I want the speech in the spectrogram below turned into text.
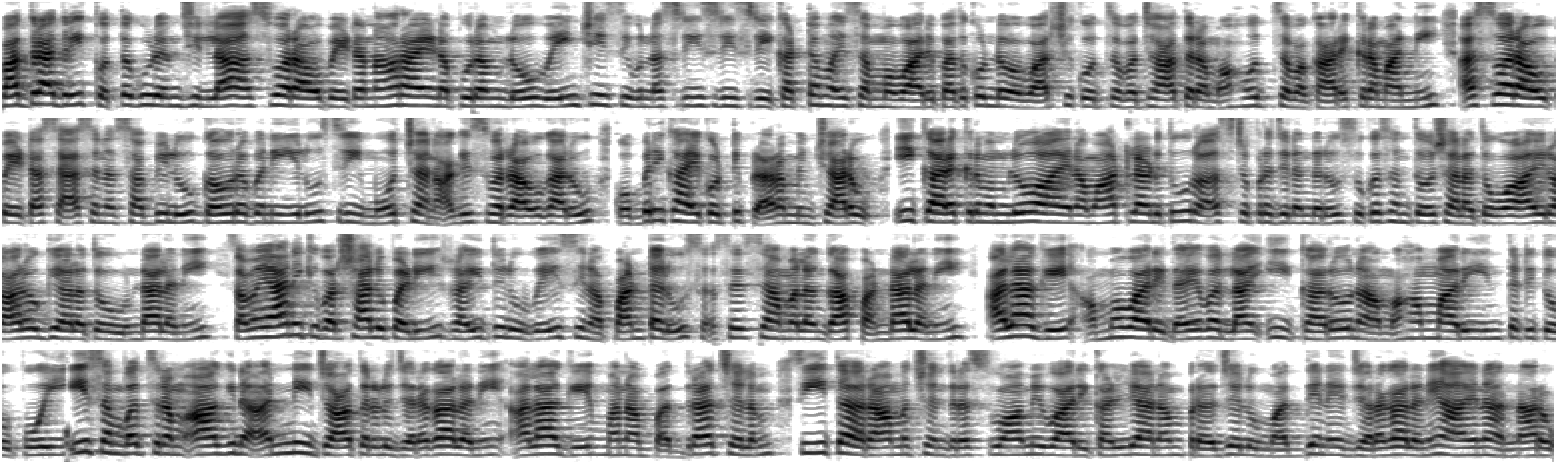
భద్రాద్రి కొత్తగూడెం జిల్లా అశ్వారావుపేట నారాయణపురంలో వేయించేసి ఉన్న శ్రీ శ్రీ శ్రీ కట్టమైసమ్మ వారి పదకొండవ వార్షికోత్సవ జాతర మహోత్సవ కార్యక్రమాన్ని అశ్వారావుపేట శాసన సభ్యులు గౌరవనీయులు శ్రీ మోచా నాగేశ్వరరావు గారు కొబ్బరికాయ కొట్టి ప్రారంభించారు. ఈ కార్యక్రమంలో ఆయన మాట్లాడుతూ రాష్ట్ర ప్రజలందరూ సుఖ సంతోషాలతో ఆయుర ఆరోగ్యాలతో ఉండాలని సమయానికి వర్షాలు పడి రైతులు వేసిన పంటలు సస్యశ్యామలంగా పండాలని అలాగే అమ్మవారి దయ వల్ల ఈ కరోనా మహమ్మారి ఇంతటితో పోయి ఈ సంవత్సరం ఆగిన అన్ని జాతరలు జరగాలని అలాగే మన భద్రాచలం సీతారామచంద్ర స్వామి వారి కళ్యాణం ప్రజలు మధ్యనే జరగాలని ఆయన అన్నారు.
